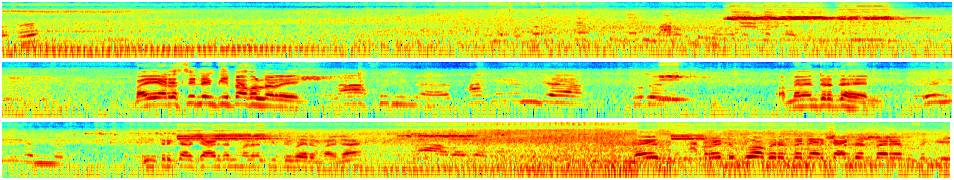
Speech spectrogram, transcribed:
আছে? আরও কিছু ভাই আর চিনেন কি পাগলটারে না চিনি না। মেলেন্দ্র দেখেন? ইন্টারকার গার্জেন মানে কিছু বাইরে নাই না? ভাই আমরা একটু দোয়া করেন তাই আর গার্জেন বাইরে বলছেন কি?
